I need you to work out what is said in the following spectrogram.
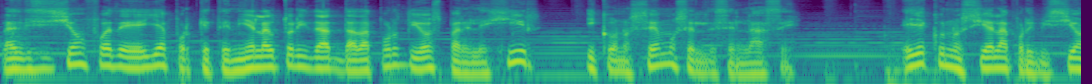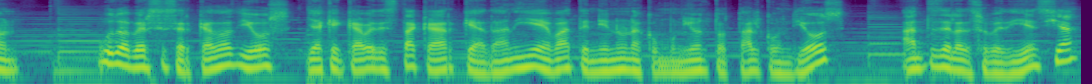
La decisión fue de ella porque tenía la autoridad dada por Dios para elegir y conocemos el desenlace. Ella conocía la prohibición, pudo haberse acercado a Dios ya que cabe destacar que Adán y Eva tenían una comunión total con Dios antes de la desobediencia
